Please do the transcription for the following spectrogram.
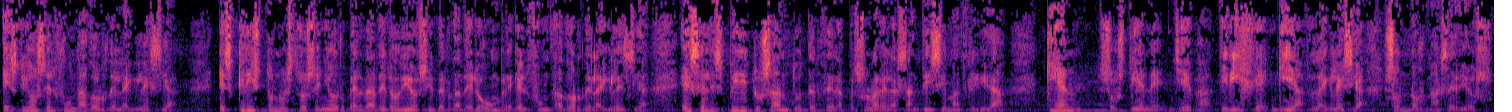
Es Dios el fundador de la Iglesia es Cristo nuestro Señor, verdadero Dios y verdadero hombre, el fundador de la Iglesia. Es el Espíritu Santo, tercera persona de la Santísima Trinidad, quien sostiene, lleva, dirige, guía la Iglesia. Son normas de Dios.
